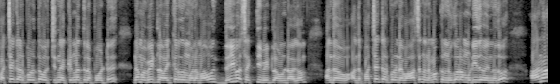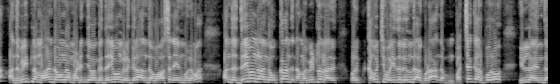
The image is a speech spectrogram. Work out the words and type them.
பச்சை கற்பூரத்தை ஒரு சின்ன கிண்ணத்தில் போட்டு நம்ம வீட்டில் வைக்கிறது மூலமாகவும் தெய்வ சக்தி வீட்டில் உண்டாகும். அந்த அந்த பச்சை கற்பூரனுடைய வாசனை நமக்கு நுகர முடியுதோ என்னதோ ஆனால் அந்த வீட்டில் மாண்டவங்க மடிஞ்சவங்க தெய்வங்களுக்கெல்லாம் அந்த வாசனையின் மூலமாக அந்த தெய்வங்கள் அங்கே உட்காந்து நம்ம வீட்டில் ஒரு கவுச்சி வயது இருந்தால் கூட அந்த பச்சை கற்பூரம் இல்லை இந்த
